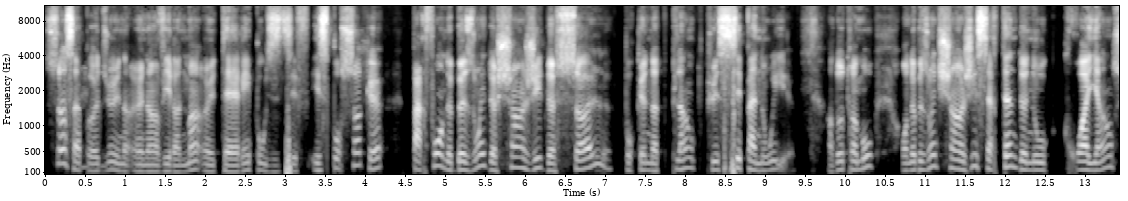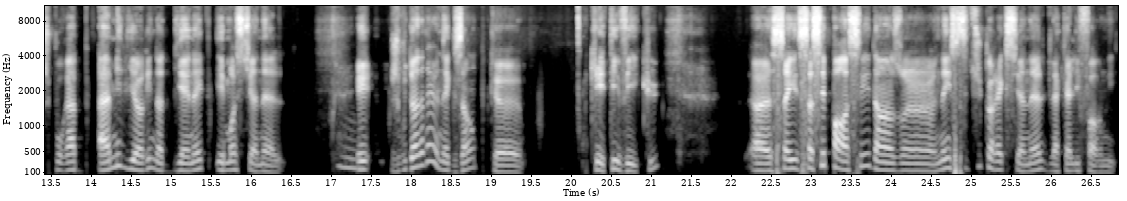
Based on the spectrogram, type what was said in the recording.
ça, ça produit un, un environnement, un terrain positif. Et c'est pour ça que parfois, on a besoin de changer de sol pour que notre plante puisse s'épanouir. En d'autres mots, on a besoin de changer certaines de nos croyances pour améliorer notre bien-être émotionnel. Mm. Et je vous donnerai un exemple que- qui a été vécu. Euh, ça s'est passé dans un institut correctionnel de la Californie.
